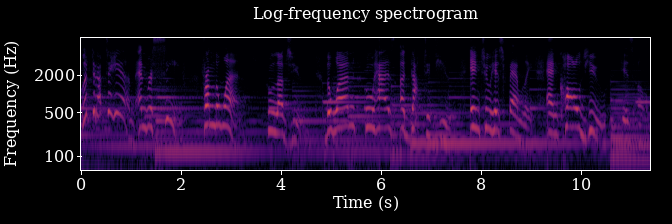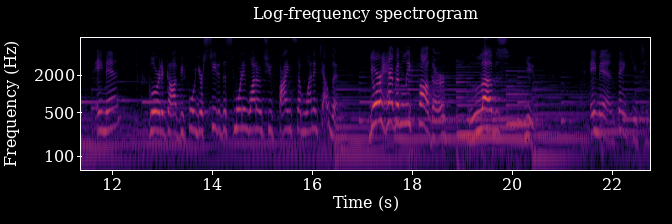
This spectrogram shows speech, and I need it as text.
Lift it up to Him and receive from the one who loves you, the one who has adopted you into His family and called you His own. Amen. Glory to God. Before you're seated this morning, why don't you find someone and tell them, Your Heavenly Father loves you. Amen. Thank you, team.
